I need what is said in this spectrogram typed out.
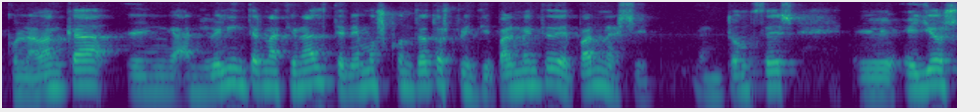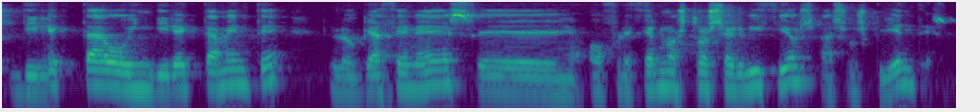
con la banca a nivel internacional tenemos contratos principalmente de partnership. Entonces, ellos directa o indirectamente lo que hacen es ofrecer nuestros servicios a sus clientes.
